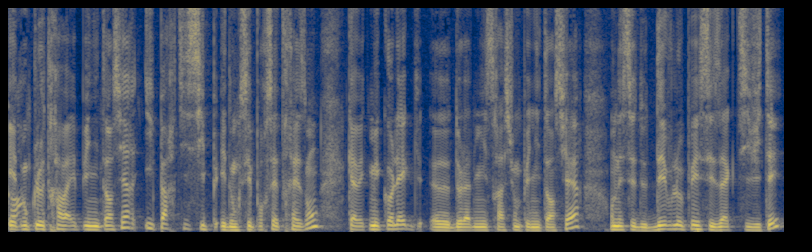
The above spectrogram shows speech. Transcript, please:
Et donc le travail pénitentiaire y participe. Et donc c'est pour cette raison qu'avec mes collègues de l'administration pénitentiaire, on essaie de développer ces activités,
